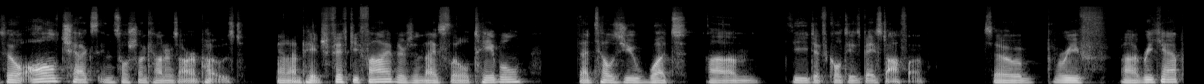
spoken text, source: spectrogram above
So, all checks in social encounters are opposed. And on page 55, there's a nice little table that tells you what um, the difficulty is based off of. So, brief uh, recap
